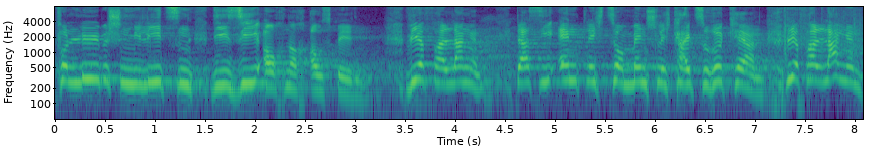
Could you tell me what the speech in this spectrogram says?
von libyschen Milizen, die Sie auch noch ausbilden. Wir verlangen, dass Sie endlich zur Menschlichkeit zurückkehren. Wir verlangen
